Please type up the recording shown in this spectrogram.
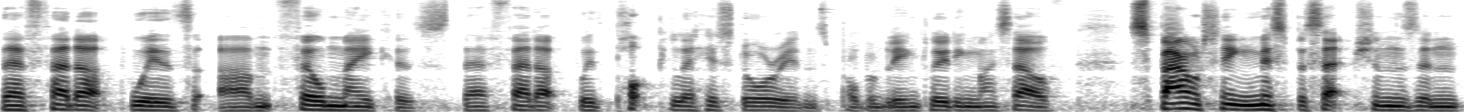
They're fed up with um, filmmakers. They're fed up with popular historians, probably including myself, spouting misperceptions and,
